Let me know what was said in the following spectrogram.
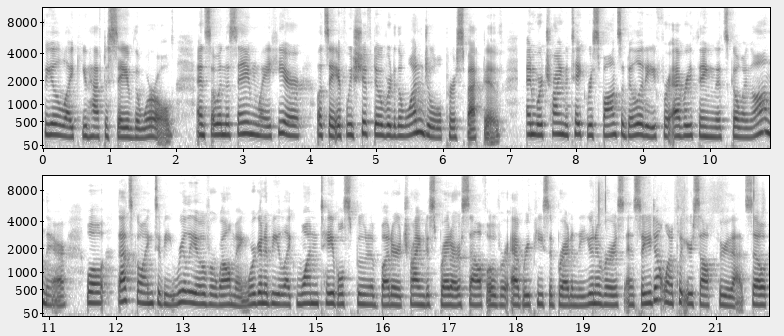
feel like you have to save the world. And so in the same way here let's say if we shift over to the one jewel perspective and we're trying to take responsibility for everything that's going on there, well, that's going to be really overwhelming. We're going to be like one tablespoon of butter trying to spread ourselves over every piece of bread in the universe. And so you don't want to put yourself through that. So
